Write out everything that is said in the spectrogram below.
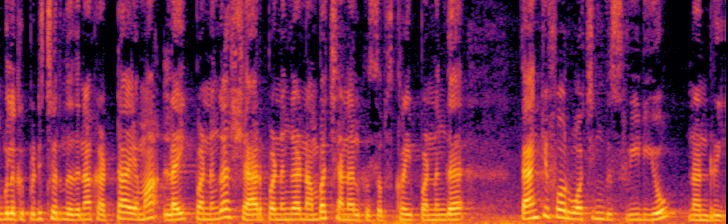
உங்களுக்கு பிடிச்சிருந்ததுன்னா கட்டாயமாக லைக் பண்ணுங்கள் ஷேர் பண்ணுங்கள் நம்ம சேனலுக்கு சப்ஸ்கிரைப் பண்ணுங்கள் தேங்க்யூ ஃபார் வாட்சிங் திஸ் வீடியோ நன்றி.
